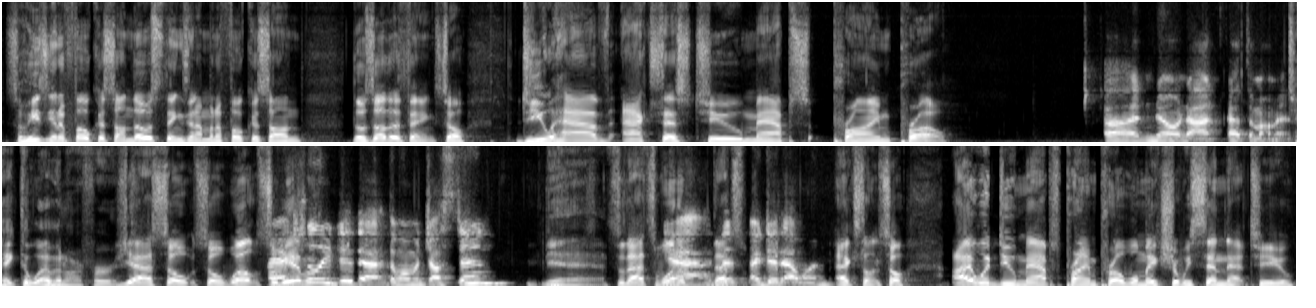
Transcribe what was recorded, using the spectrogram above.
So he's going to focus on those things, and I'm going to focus on those other things. So, do you have access to Maps Prime Pro? Uh, no, not at the moment. Take the webinar first. Yeah. So, so well, so I we have. actually A, did that. The one with Justin. Yeah. so that's one. yeah, of, that's that- I did that one. Excellent. So I would do Maps Prime Pro. We'll make sure we send that to you.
